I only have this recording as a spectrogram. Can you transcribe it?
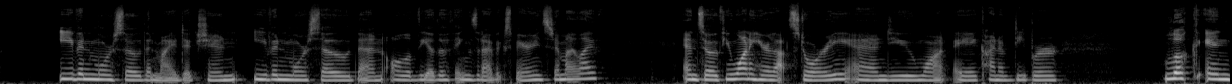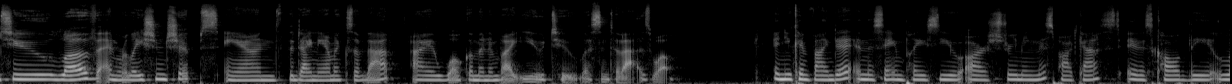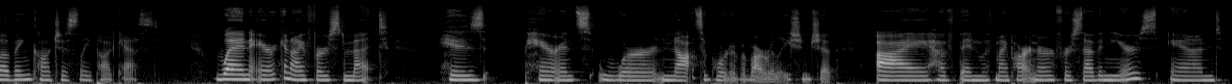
Even more so than my addiction, even more so than all of the other things that I've experienced in my life. And so, if you want to hear that story and you want a kind of deeper look into love and relationships and the dynamics of that, I welcome and invite you to listen to that as well. And you can find it in the same place you are streaming this podcast. It is called the Loving Consciously podcast. When Eric and I first met, his parents were not supportive of our relationship. I have been with my partner for seven years, and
